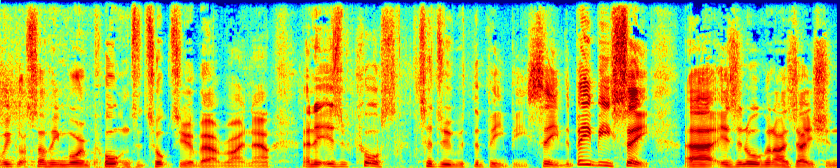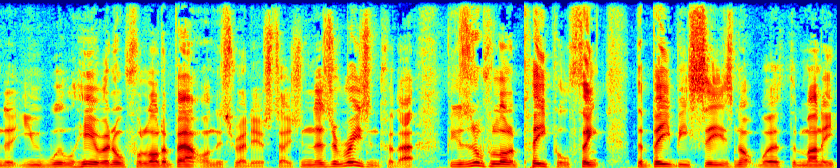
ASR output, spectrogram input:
We've got something more important to talk to you about right now, and it is, of course, to do with the BBC. The BBC uh, is an organisation that you will hear an awful lot about on this radio station. There's a reason for that, because an awful lot of people think the BBC is not worth the money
